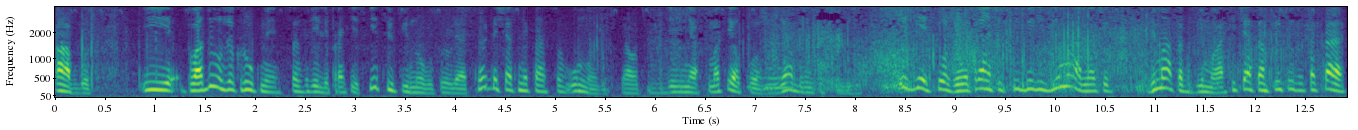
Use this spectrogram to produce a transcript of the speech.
август. И плоды уже крупные созрели практически, и цветы новые появляются. Но это сейчас, мне кажется, у многих. Я вот в деревнях смотрел тоже, яблони такие. И здесь тоже, вот раньше в Сибири зима, значит, зима как зима. А сейчас амплитуда такая,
